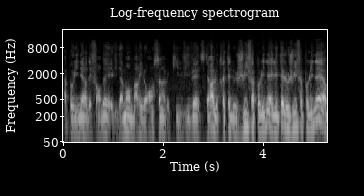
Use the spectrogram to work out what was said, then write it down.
Apollinaire défendait évidemment Marie Laurencin avec qui il vivait, etc., le traité de juif apollinaire. Il était le juif apollinaire.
